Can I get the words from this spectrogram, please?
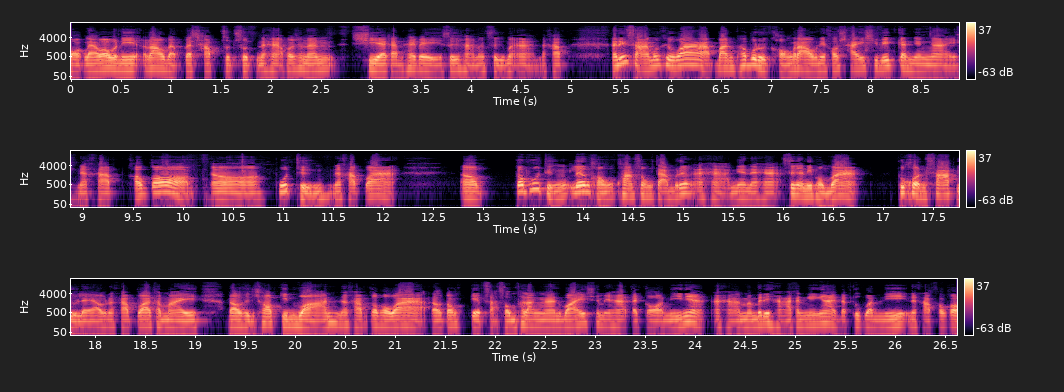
บอกแล้วว่าวันนี้เราแบบกระชับสุดๆนะฮะเพราะฉะนั้นเชียร์กันให้ไปซื้อหาหนังสือมาอ่านนะครับ อันที่ 3 ก็คือว่าบรรพบุรุษของเราเนี่ยเขาใช้ชีวิตกันยังไงนะครับเขาก็พูดถึงนะครับว่าก็พูดถึงเรื่องของความทรงจำเรื่องอาหารเนี่ยนะฮะซึ่งอันนี้ผมว่า ทุกคนทราบอยู่แล้วนะครับ ว่าทำไมเราถึงชอบกินหวานนะครับ ก็เพราะว่าเราต้องเก็บสะสมพลังงานไว้ใช่ไหมฮะแต่ก่อนนี้เนี่ยอาหารมันไม่ได้หากันง่ายๆ แบบทุกวันนี้นะครับเขาก็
